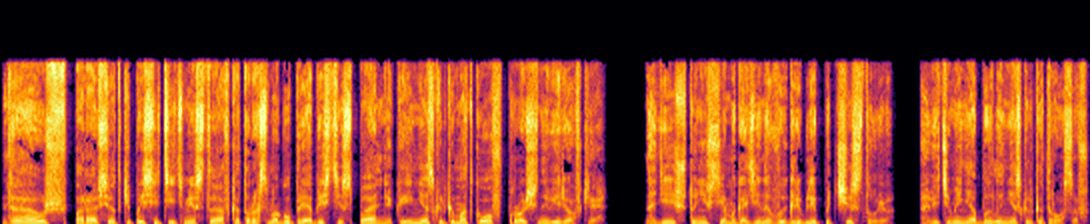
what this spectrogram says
Да уж, пора все-таки посетить места, в которых смогу приобрести спальник и несколько мотков прочной веревки. Надеюсь, что не все магазины выгребли подчистую. А ведь у меня было несколько тросов.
